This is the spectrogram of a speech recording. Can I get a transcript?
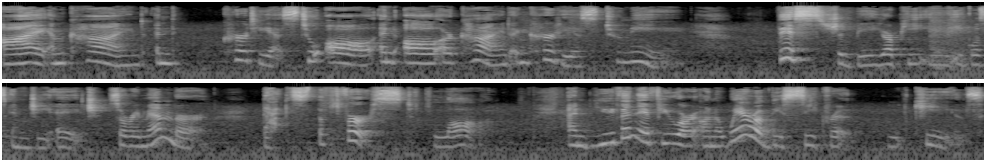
I am kind and courteous to all, and all are kind and courteous to me. This should be your PE equals MGH. So remember, that's the first law. And even if you are unaware of these secret keys,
